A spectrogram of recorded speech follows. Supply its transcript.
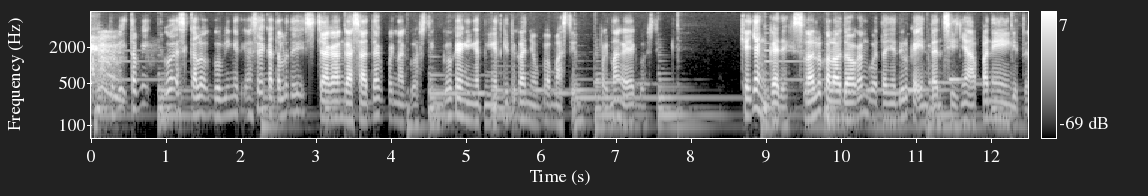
tapi tapi gue kalau gue inget maksudnya kata lu tadi secara nggak sadar pernah ghosting. Gue kayak nginget-nginget gitu kan nyoba mastiin pernah nggak ya ghosting? Kayaknya enggak deh. Selalu kalau ada orang gue tanya dulu kayak intensinya apa nih gitu.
